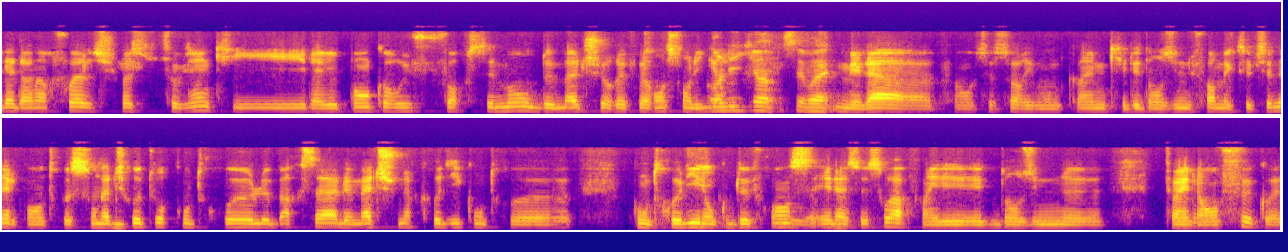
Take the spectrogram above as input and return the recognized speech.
la dernière fois, je sais pas si tu te souviens, qu'il n'avait pas encore eu forcément de match référence en Ligue 1. En Ligue 1, c'est vrai. Mais là, enfin, ce soir, il montre quand même qu'il est dans une forme exceptionnelle. Entre son match mm. retour contre le Barça, le match mercredi contre contre Lille en Coupe de France, et là ce soir, enfin, il est dans une, enfin, il est en feu quoi.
